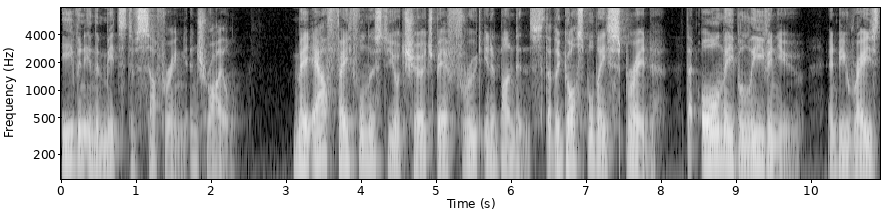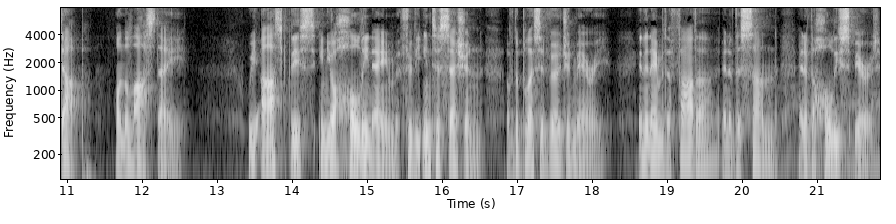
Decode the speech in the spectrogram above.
even in the midst of suffering and trial. May our faithfulness to your church bear fruit in abundance, that the gospel may spread, that all may believe in you and be raised up on the last day. We ask this in your holy name through the intercession of the Blessed Virgin Mary. In the name of the Father, and of the Son, and of the Holy Spirit.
